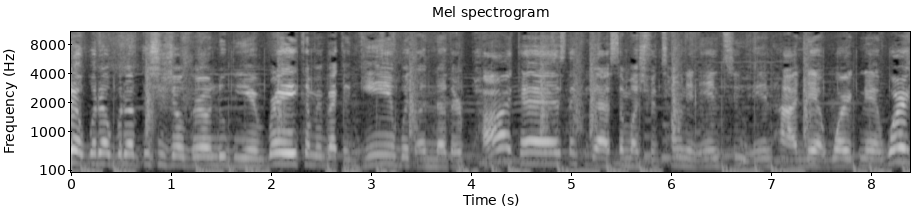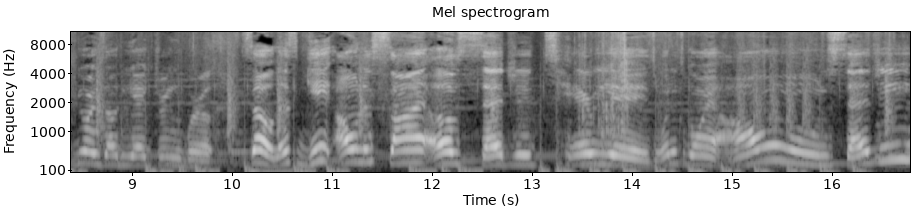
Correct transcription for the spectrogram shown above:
up, what up, what up? This is your girl Nubian Ray coming back again with another podcast. Thank you guys so much for tuning into In High Network Network, your zodiac dream world. So let's get on the sign of Sagittarius. What is going on, Saggy?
